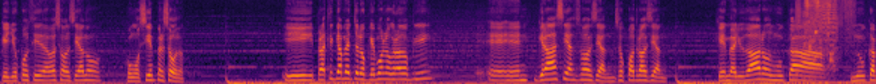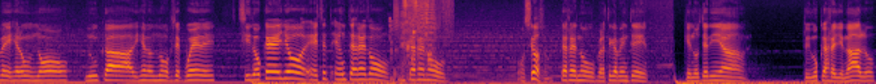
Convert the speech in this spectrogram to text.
que yo consideraba esos ancianos como 100 personas. Y prácticamente lo que hemos logrado aquí eh, es gracias a esos ancianos, esos cuatro ancianos, que me ayudaron, nunca, nunca me dijeron no, nunca dijeron no se puede, sino que ellos, este es un terreno, un terreno ocioso, un terreno prácticamente que no tenía, tuvimos que rellenarlo.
